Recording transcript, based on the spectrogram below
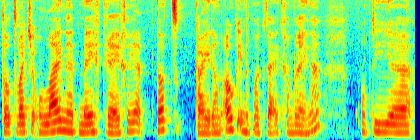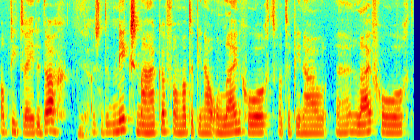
dat wat je online hebt meegekregen, ja, dat kan je dan ook in de praktijk gaan brengen op die, eh, op die tweede dag. Ja. Dus de mix maken van wat heb je nou online gehoord, wat heb je nou live gehoord.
